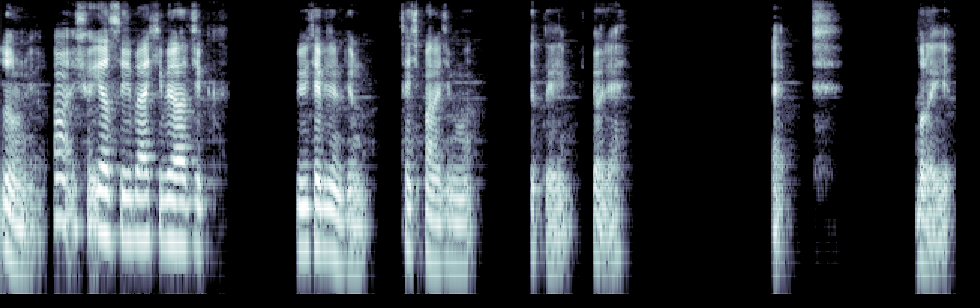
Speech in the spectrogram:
durmuyor. Ama şu yazıyı belki birazcık büyütebilirim diyorum. Seçme aracımı tıklayayım. Şöyle. Evet. Burayı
